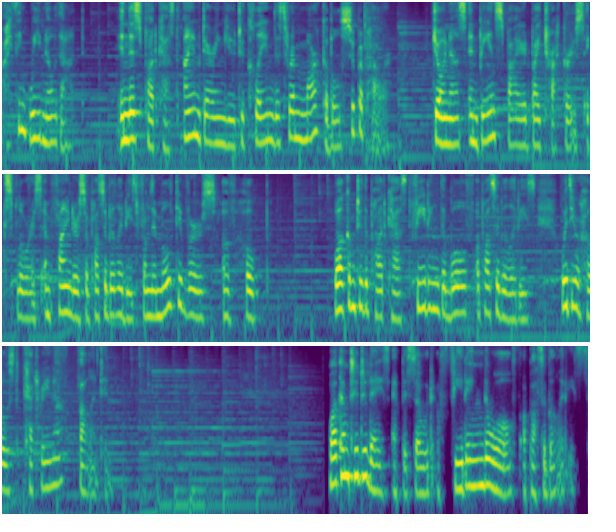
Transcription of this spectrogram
I think we know that. In this podcast, I am daring you to claim this remarkable superpower. Join us and be inspired by trackers, explorers, and finders of possibilities from the multiverse of hope Welcome to the podcast Feeding the Wolf of Possibilities with your host, Katarina Valentin. Welcome to today's episode of Feeding the Wolf of Possibilities.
